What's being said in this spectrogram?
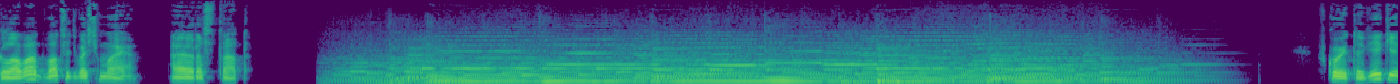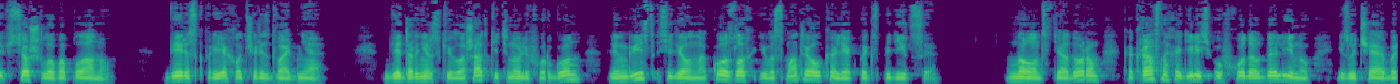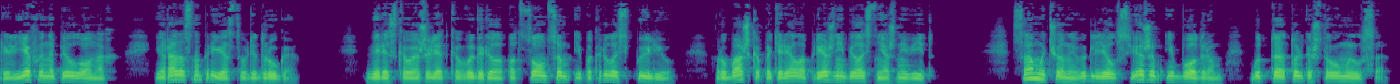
Глава 28. Аэростат. В кои-то веки все шло по плану. Вереск приехал через два дня. Две дарнирские лошадки тянули фургон, лингвист сидел на козлах и высматривал коллег по экспедиции. Нолан с Теодором как раз находились у входа в долину, изучая барельефы на пилонах, и радостно приветствовали друга. Вересковая жилетка выгорела под солнцем и покрылась пылью, рубашка потеряла прежний белоснежный вид. Сам ученый выглядел свежим и бодрым, будто только что умылся.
